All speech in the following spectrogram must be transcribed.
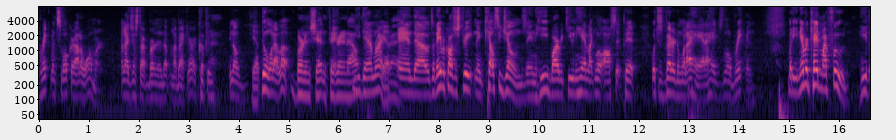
Brinkmann smoker out of Walmart, and I just started burning it up in my backyard, cooking. You know, Yep. doing what I love. Burning shit and figuring it out. You damn right. Yep. Right. And uh, it was a neighbor across the street named Kelsey Jones, and he barbecued, and he had like a little offset pit, which was better than what I had. I had just a little Brinkmann, but he never catered my food. He'd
